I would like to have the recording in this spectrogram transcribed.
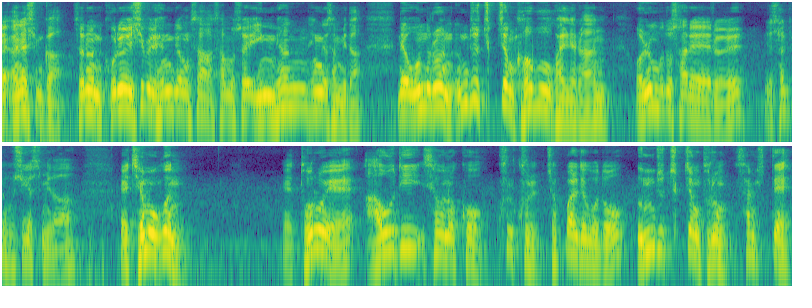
네, 안녕하십니까. 저는 고려 11 행정사 사무소의 임현 행정사입니다. 네, 오늘은 음주 측정 거부 관련한 언론 보도 사례를 살펴보시겠습니다. 네, 제목은 네, 도로에 아우디 세워놓고 쿨쿨 적발되고도 음주 측정 불응 30대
